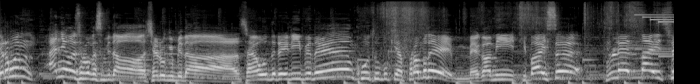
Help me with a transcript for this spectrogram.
여러분 안녕하세요. 반갑습니다. 제롱입니다. 자 오늘의 리뷰는 고토부키아 프라모델 메가미 디바이스 블랙나이츠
